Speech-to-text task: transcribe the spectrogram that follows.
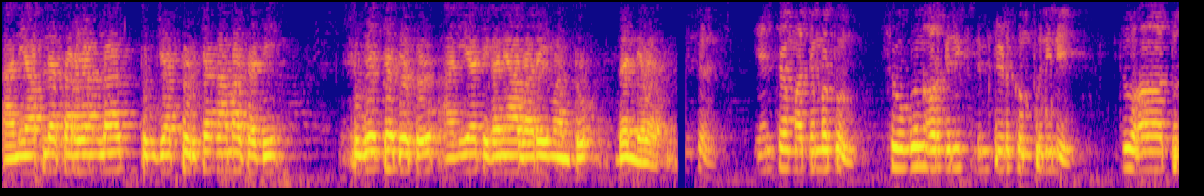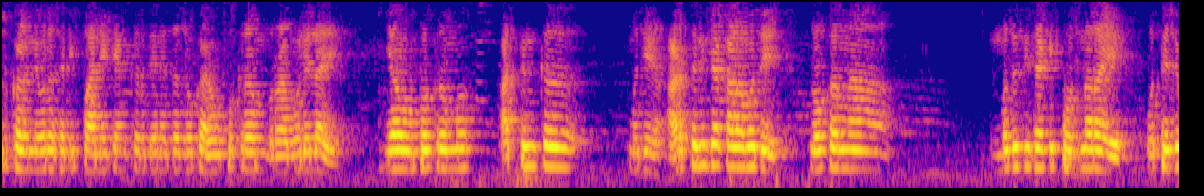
आणि आपल्या सर्वांना तुमच्या पुढच्या कामासाठी शुभेच्छा देतो आणि या ठिकाणी आभारही मानतो. धन्यवाद. यांच्या माध्यमातून शोगुन ऑर्गॅनिक्स लिमिटेड कंपनीने जो हा दुष्काळ निवारणासाठी पाणी टँकर देण्याचा जो काय उपक्रम राबवलेला आहे या उपक्रम अत्यंत म्हणजे अडचणीच्या काळामध्ये लोकांना मदतीसाठी पोहोचणार आहे व त्याचे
